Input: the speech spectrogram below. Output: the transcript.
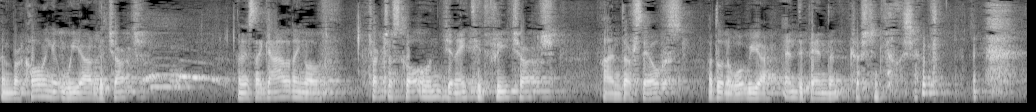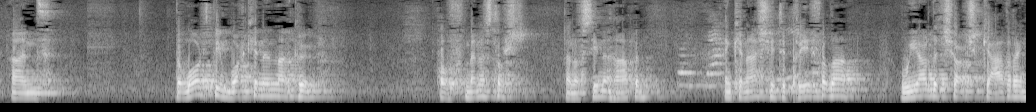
and we're calling it We Are the Church. And it's a gathering of Church of Scotland, United Free Church, and ourselves. I don't know what we are, Independent Christian Fellowship. and the Lord's been working in that group of ministers, and I've seen it happen. And can I ask you to pray for that? We are the church gathering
